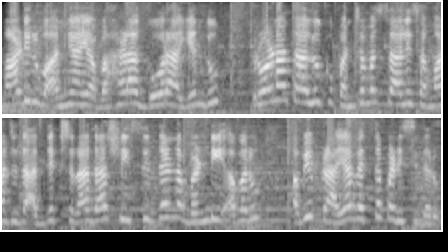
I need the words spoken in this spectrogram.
ಮಾಡಿರುವ ಅನ್ಯಾಯ ಬಹಳ ಘೋರ ಎಂದು ರೋಣ ತಾಲೂಕು ಪಂಚಮಸಾಲಿ ಸಮಾಜದ ಅಧ್ಯಕ್ಷರಾದ ಶ್ರೀ ಸಿದ್ದಣ್ಣ ಬಂಡಿ ಅವರು ಅಭಿಪ್ರಾಯ ವ್ಯಕ್ತಪಡಿಸಿದರು.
